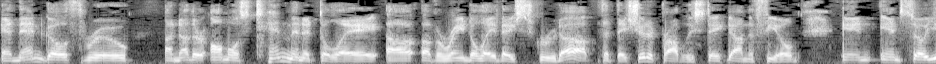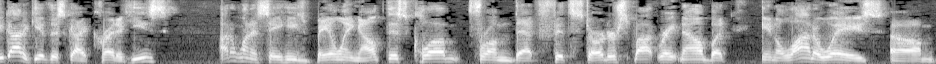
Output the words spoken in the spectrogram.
and then go through another almost 10 minute delay uh, of a rain delay they screwed up that they should have probably stayed on the field, and and so you got to give this guy credit. He's I don't want to say he's bailing out this club from that fifth starter spot right now, but in a lot of ways. Um,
